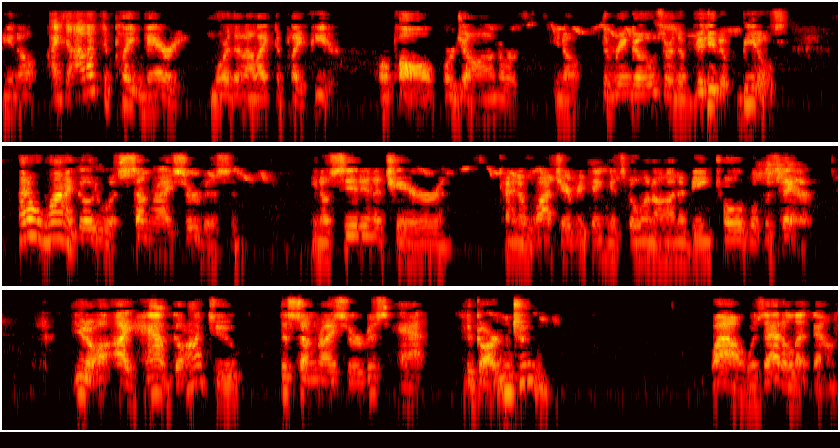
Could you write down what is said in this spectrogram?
You know, I, I like to play Mary more than I like to play Peter or Paul or John or, you know, the Ringos or the Beatles. I don't want to go to a sunrise service and, you know, sit in a chair and kind of watch everything that's going on and being told what was there. You know, I have gone to the sunrise service at the Garden Tomb. Wow, was that a letdown?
